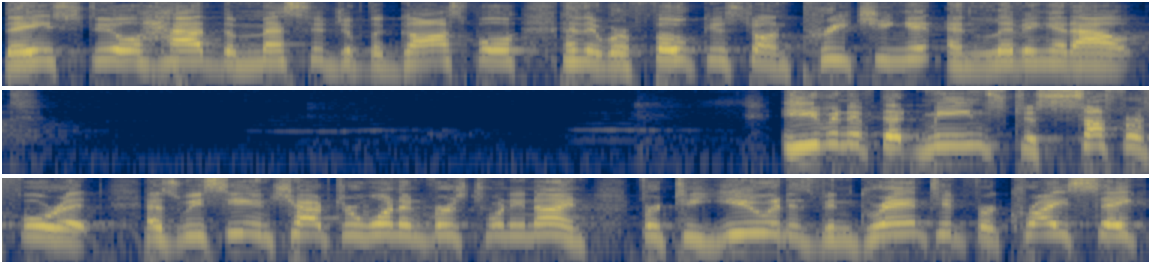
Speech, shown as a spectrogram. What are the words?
they still had the message of the gospel and they were focused on preaching it and living it out. Even if that means to suffer for it, as we see in chapter 1 and verse 29 For to you it has been granted for Christ's sake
